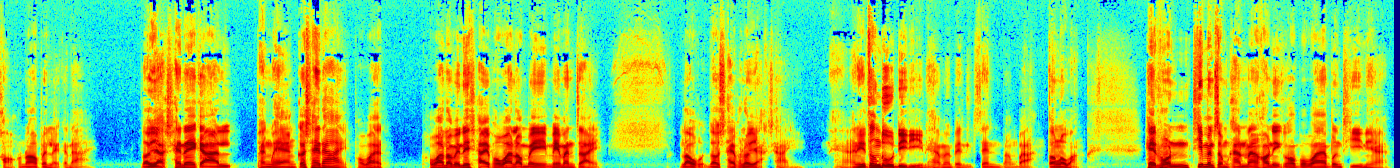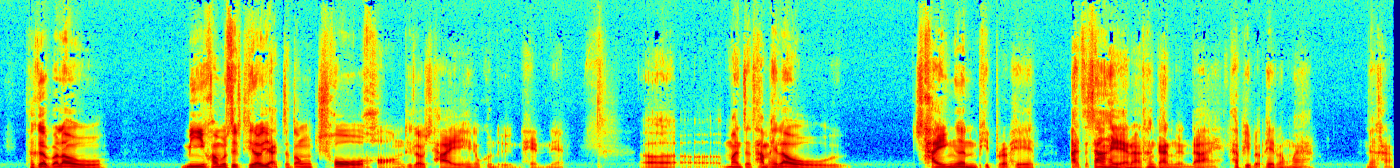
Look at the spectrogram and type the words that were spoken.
ของข้างนอกเป็นอะไรก็ได้ เราอยากใช้ในการแพงๆก็ใช้ได้ เพราะว่าเพราะว่าเราไม่ได้ใช้ เพราะว่าเราไม่ไม่มั่นใจ เราเราใช้เพราะเราอยากใช้นะฮะอันนี้ต้องดูดีๆนะฮะมันเป็นเส้นบางๆ ต้องระวัง เหตุผลที่มันสำคัญมากข้อนี้ก็เพราะว่าบางทีเนี่ย ถ้าเกิดว่าเรามีความรู้สึกที่เราอยากจะต้องโชว์ของที่เราใช้ให้กับคนอื่นเห็นเนี่ยเอ่อมันจะทำให้เราใช้เงินผิดประเภท อาจจะสร้างหายนะทางการเงินได้ ถ้าผิดประเภทมากๆนะครับ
